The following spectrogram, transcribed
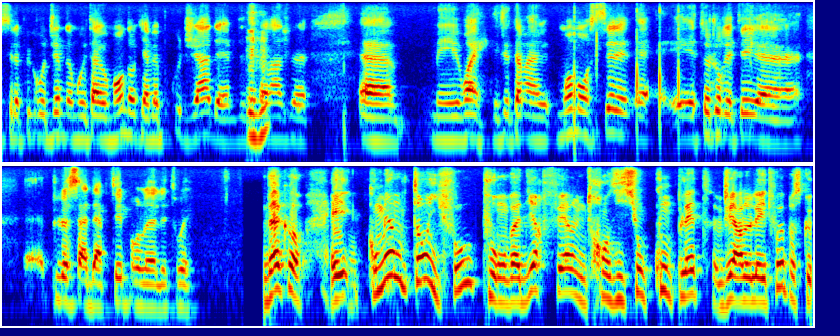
c'est le plus gros gym de Muay Thai au monde, donc il y avait beaucoup de gens de, mm-hmm. mais ouais, exactement. Moi, mon style a, toujours été plus adapté pour le, le D'accord. Et combien de temps il faut pour, on va dire, faire une transition complète vers le lightweight Parce que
